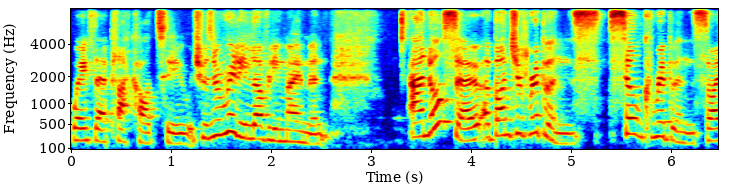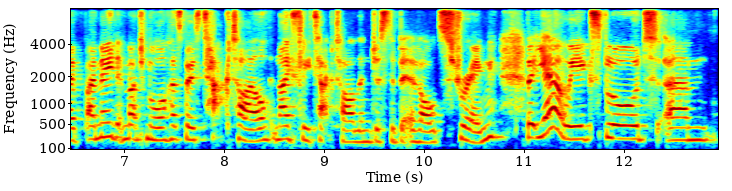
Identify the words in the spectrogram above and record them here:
wave their placard to, which was a really lovely moment and also a bunch of ribbons, silk ribbons. So I, I, made it much more, I suppose, tactile, nicely tactile than just a bit of old string. But yeah, we explored um,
